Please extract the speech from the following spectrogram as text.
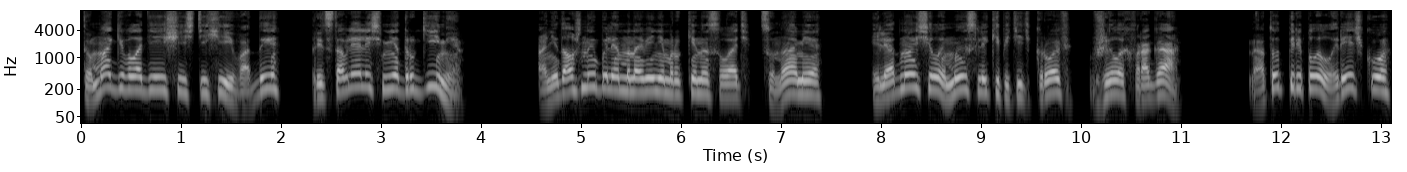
то маги, владеющие стихией воды, представлялись мне другими. Они должны были мгновением руки насылать цунами, или одной силой мысли кипятить кровь в жилах врага. А тут переплыл речку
